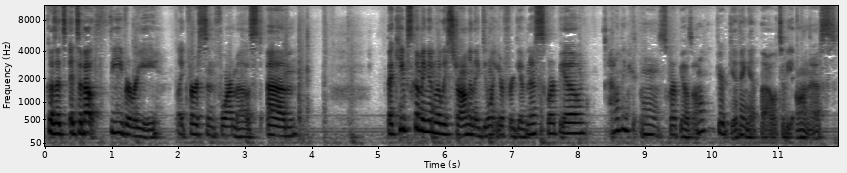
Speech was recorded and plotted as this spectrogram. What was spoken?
because it's it's about thievery, like first and foremost. Um, that keeps coming in really strong and they do want your forgiveness, Scorpio. I don't think, mm, Scorpios, I don't think you're giving it though, to be honest.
